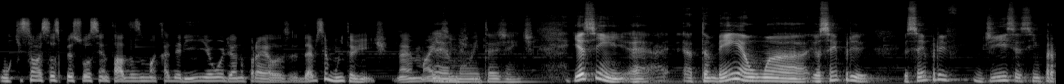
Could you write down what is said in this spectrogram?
o que são essas pessoas sentadas numa cadeirinha e eu olhando para elas. Deve ser muita gente, né? Mas, é enfim. muita gente. E assim, é, é, também é uma. Eu sempre, eu sempre disse assim para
